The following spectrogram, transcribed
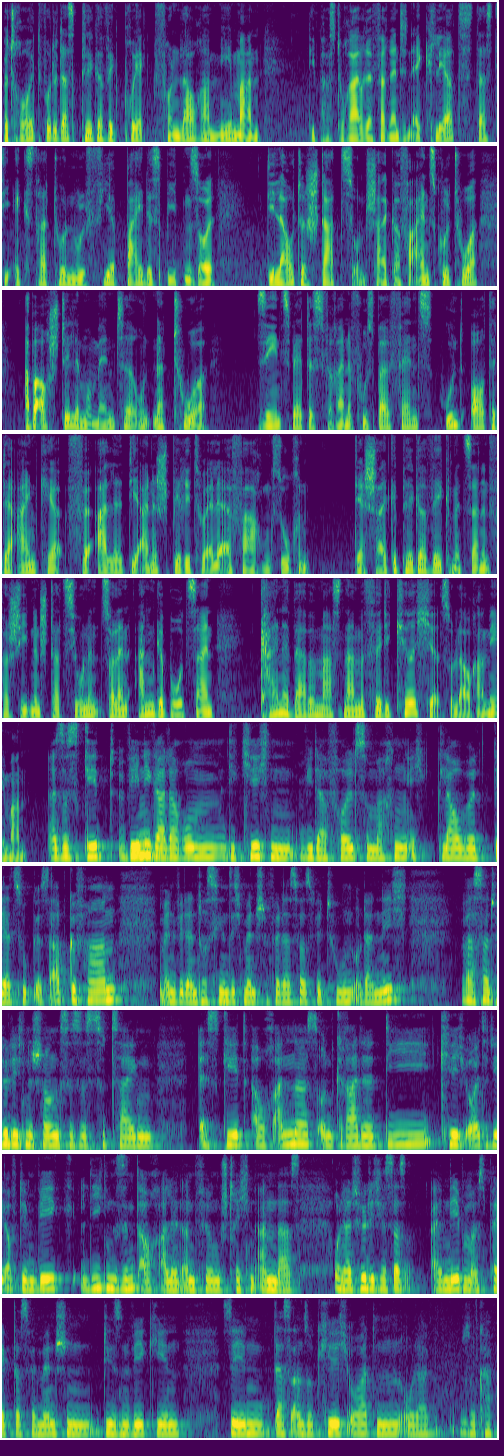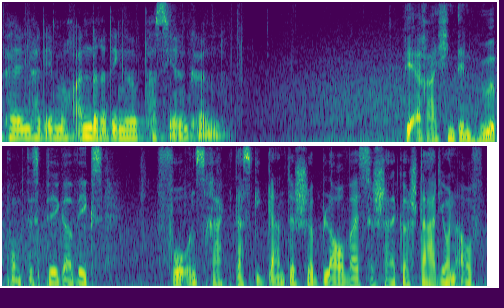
Betreut wurde das Pilgerweg-Projekt von Laura Mehmann. Die Pastoralreferentin erklärt, dass die Extratour 04 beides bieten soll – die laute Stadt- und Schalker Vereinskultur, aber auch stille Momente und Natur, Sehenswertes für reine Fußballfans und Orte der Einkehr für alle, die eine spirituelle Erfahrung suchen. Der Schalke-Pilgerweg mit seinen verschiedenen Stationen soll ein Angebot sein, keine Werbemaßnahme für die Kirche, so Laura Mehmann. Also es geht weniger darum, die Kirchen wieder voll zu machen. Ich glaube, der Zug ist abgefahren. Entweder interessieren sich Menschen für das, was wir tun oder nicht. Was natürlich eine Chance ist, ist zu zeigen, es geht auch anders und gerade die Kirchorte, die auf dem Weg liegen, sind auch alle in Anführungsstrichen anders. Und natürlich ist das ein Nebenaspekt, dass wenn Menschen diesen Weg gehen, sehen, dass an so Kirchorten oder so Kapellen halt eben auch andere Dinge passieren können. Wir erreichen den Höhepunkt des Pilgerwegs. Vor uns ragt das gigantische blau-weiße Schalker Stadion auf.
